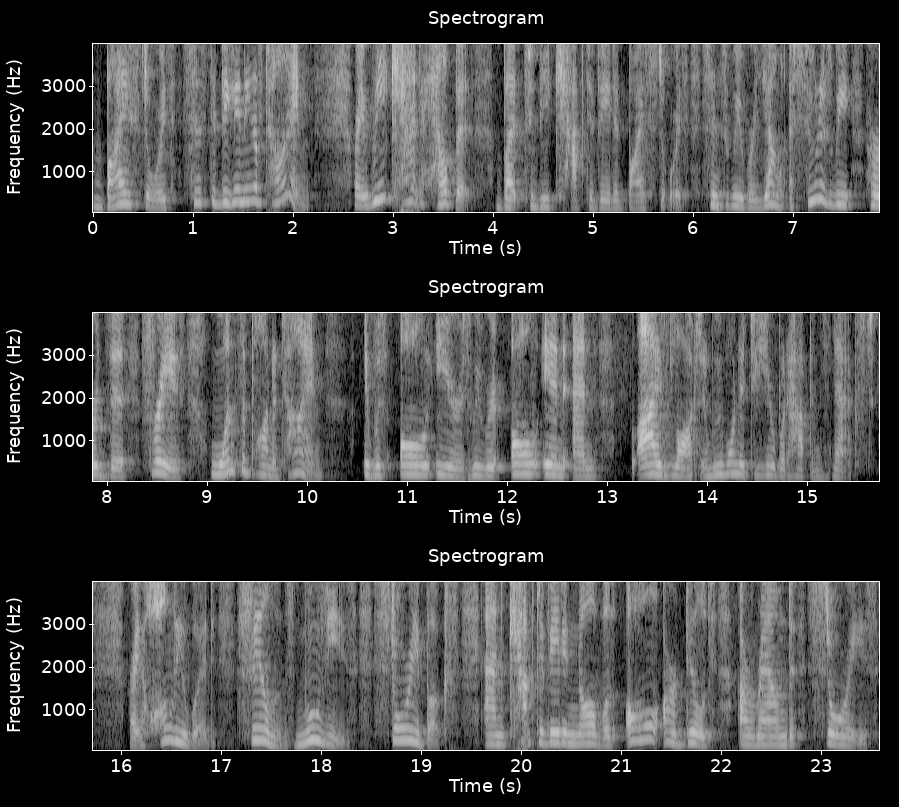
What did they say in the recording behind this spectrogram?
by stories since the beginning of time right? We can't help it but to be captivated by stories since we were young. As soon as we heard the phrase once upon a time, it was all ears. We were all in and eyes locked and we wanted to hear what happens next right? Hollywood films movies storybooks and captivating novels all are built around stories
